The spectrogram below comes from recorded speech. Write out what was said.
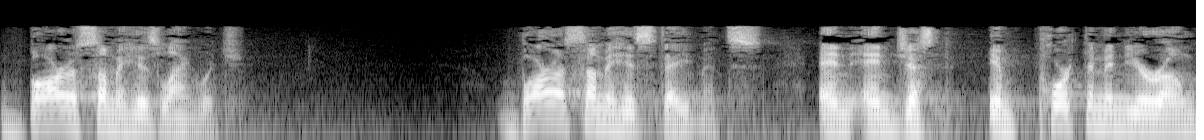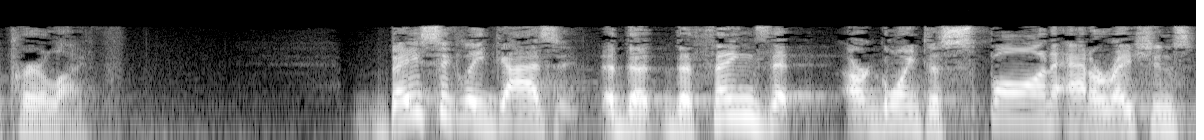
borrow some of his language. Borrow some of his statements and, and just import them into your own prayer life basically, guys, the, the things that are going to spawn adorations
